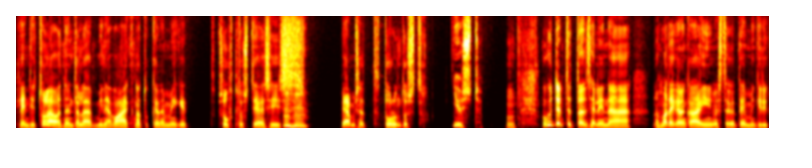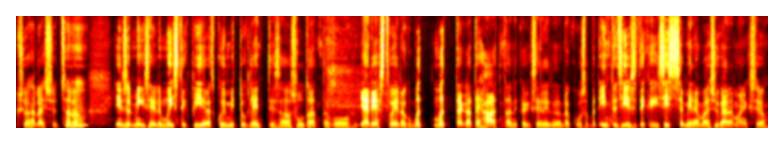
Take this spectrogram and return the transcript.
kliendid tulevad, nendele minev aeg natukene mingit suhtlust ja siis mm -hmm. peamiselt turundust. just. Ma kujutan ette, et ta on selline, noh, ma tegelen ka inimestega, teen mingeid üks-ühele asju, et seal mm -hmm. on mhm. ilmselt mingi selline mõistlik piir, et kui mitu klienti sa suudad nagu järjest või nagu mõt-, mõttega teha, et ta on ikkagi selline nagu sa pead intensiivselt ikkagi sisse minema ja süvenema, eks ju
